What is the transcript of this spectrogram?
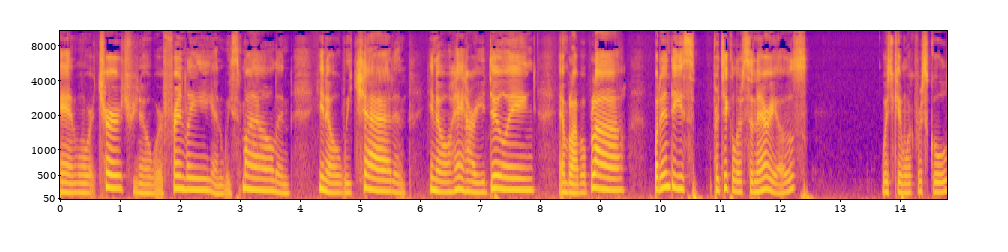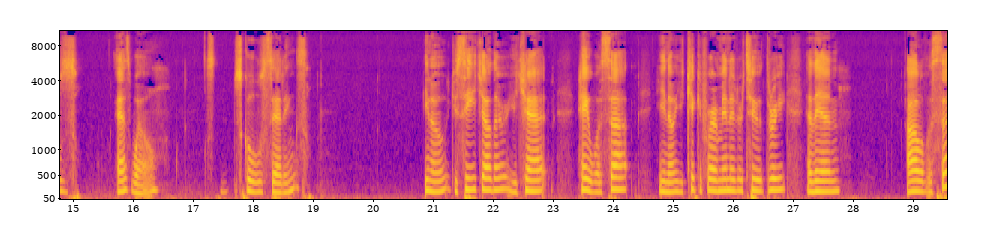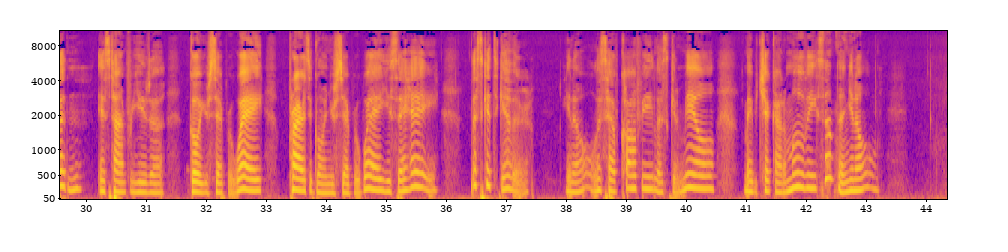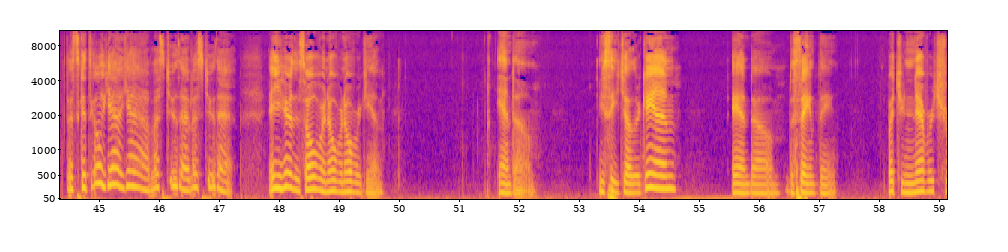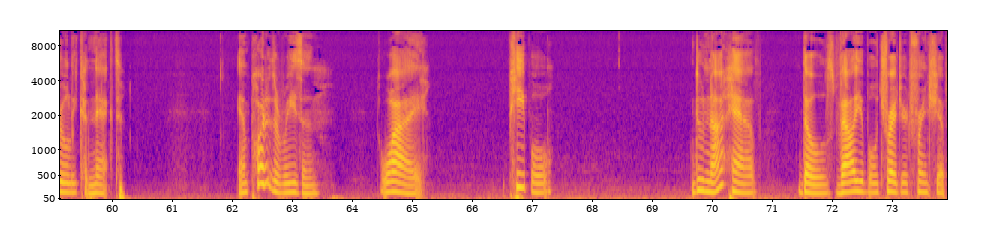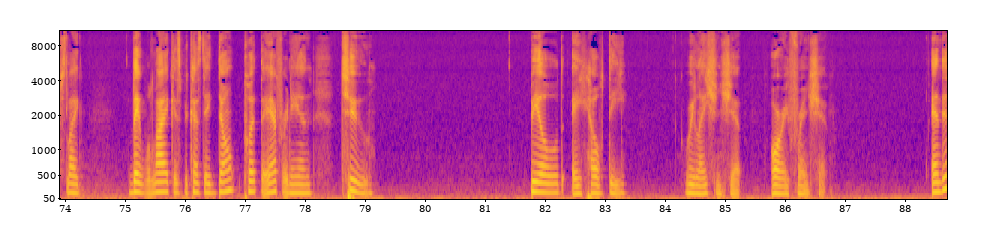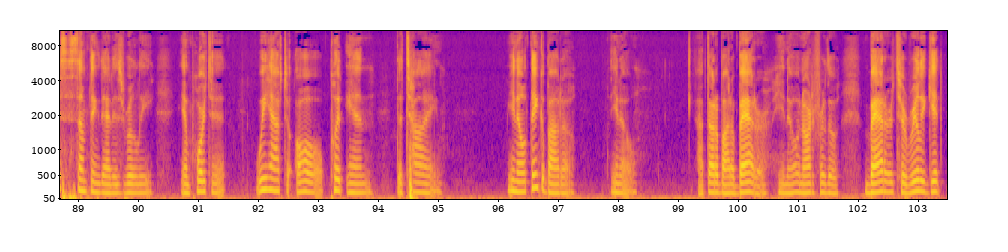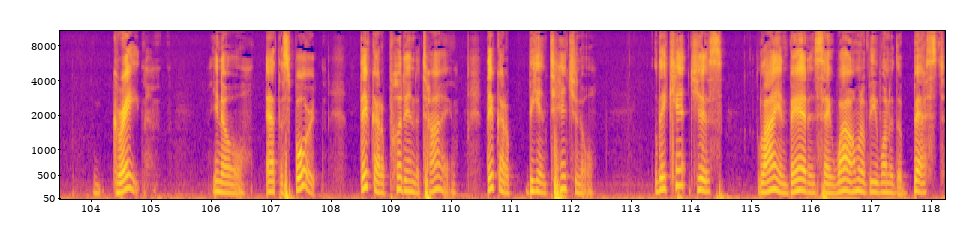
And when we're at church, you know, we're friendly and we smile and, you know, we chat and, you know, hey, how are you doing? And blah, blah, blah. But in these particular scenarios, which can work for schools as well, school settings, you know, you see each other, you chat, hey, what's up? You know, you kick it for a minute or two, three, and then all of a sudden it's time for you to go your separate way. Prior to going your separate way, you say, hey, let's get together. You know, let's have coffee, let's get a meal, maybe check out a movie, something, you know. Let's get to, oh, yeah, yeah, let's do that, let's do that. And you hear this over and over and over again. And um, you see each other again, and um, the same thing. But you never truly connect. And part of the reason why people do not have those valuable, treasured friendships like they would like is because they don't put the effort in to build a healthy relationship or a friendship. And this is something that is really important. We have to all put in the time. You know, think about a, you know, I thought about a batter, you know, in order for the batter to really get great, you know, at the sport, they've got to put in the time. They've got to be intentional. They can't just lie in bed and say, wow, I'm going to be one of the best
